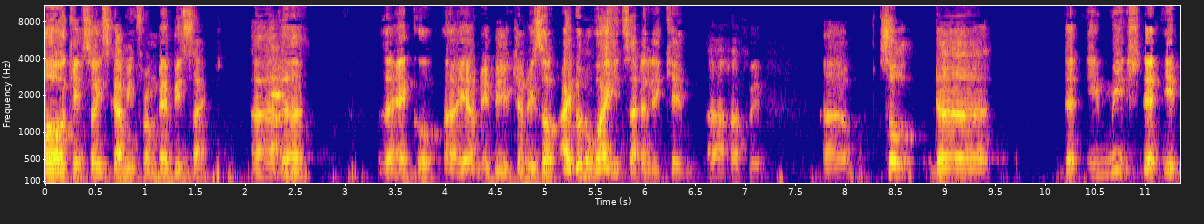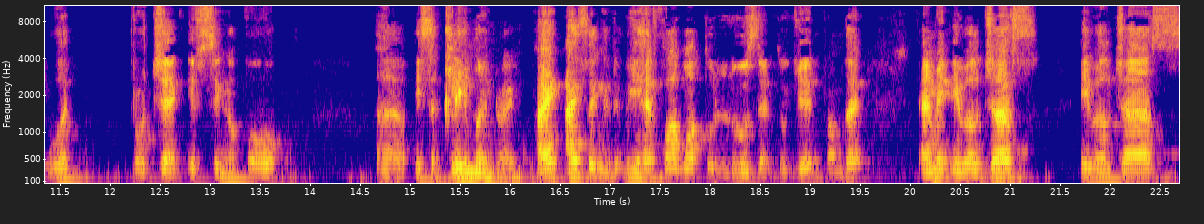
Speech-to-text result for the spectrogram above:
Oh, okay. So it's coming from Debbie's side. Uh, the the echo. Uh, yeah, maybe you can resolve. I don't know why it suddenly came uh, halfway. Um, so the the image that it would project if Singapore uh, is a claimant, right? I, I think we have far more to lose than to gain from that. I mean, it will just it will just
